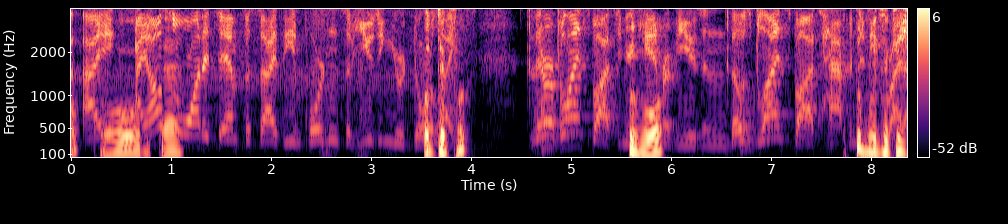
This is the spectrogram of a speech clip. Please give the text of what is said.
O kurde. What the fuck? To było? To było jakieś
